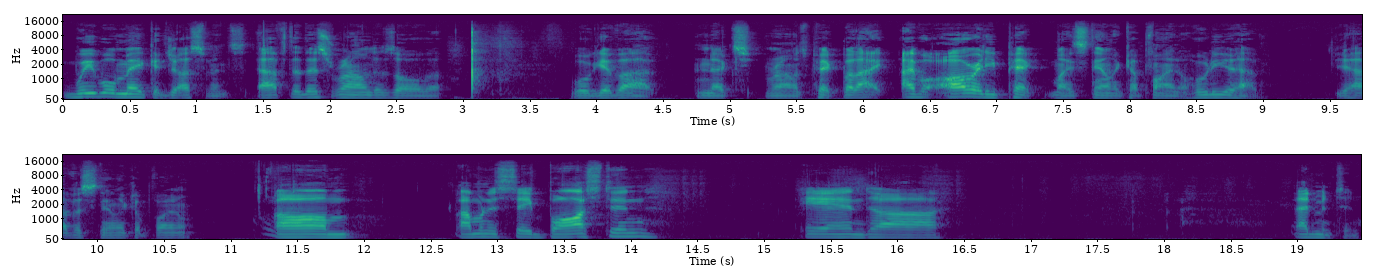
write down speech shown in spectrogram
we will make adjustments after this round is over. We'll give our next round's pick, but I I've already picked my Stanley Cup final. Who do you have? Do you have a Stanley Cup final? Um, I'm gonna say Boston and uh, Edmonton.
